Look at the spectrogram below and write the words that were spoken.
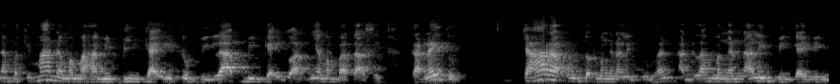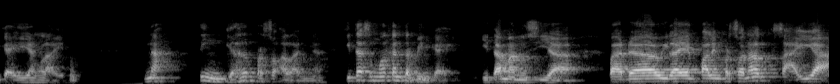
Nah, bagaimana memahami bingkai itu bila bingkai itu artinya membatasi? Karena itu, cara untuk mengenali Tuhan adalah mengenali bingkai-bingkai yang lain. Nah, tinggal persoalannya, kita semua kan terbingkai. Kita manusia. Pada wilayah yang paling personal, saya,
